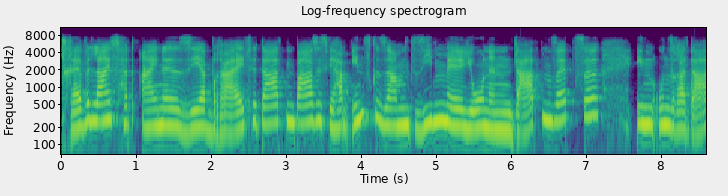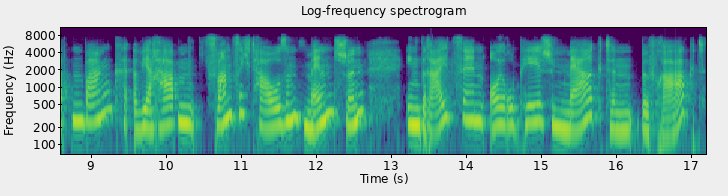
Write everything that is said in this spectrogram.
Travelize hat eine sehr breite Datenbasis. Wir haben insgesamt sieben Millionen Datensätze in unserer Datenbank. Wir haben 20.000 Menschen, in 13 europäischen Märkten befragt.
